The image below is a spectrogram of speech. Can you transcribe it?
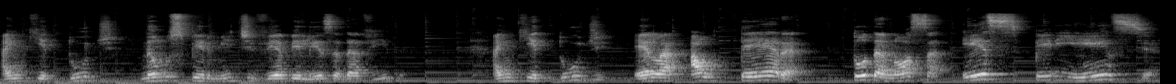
A inquietude não nos permite ver a beleza da vida. A inquietude, ela altera toda a nossa experiência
